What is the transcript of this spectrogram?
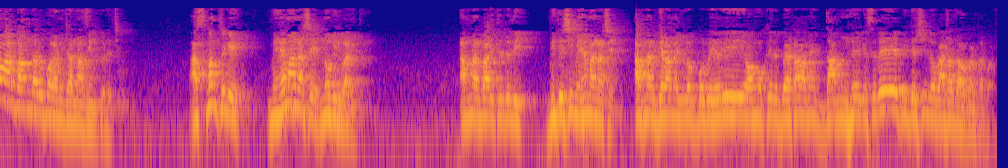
আমার বান্দার উপর আমি যা নাজিল করেছি, আসমান থেকে মেহমান আসে নবীর বাড়িতে। আপনার বাড়িতে যদি বিদেশি মেহমান আসে, আপনার গ্রামের লোক বলবে রে অমকের বেটা অনেক দামি হয়ে গেছে রে, বিদেশি লোক আসা যাওয়া করতে পারে।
